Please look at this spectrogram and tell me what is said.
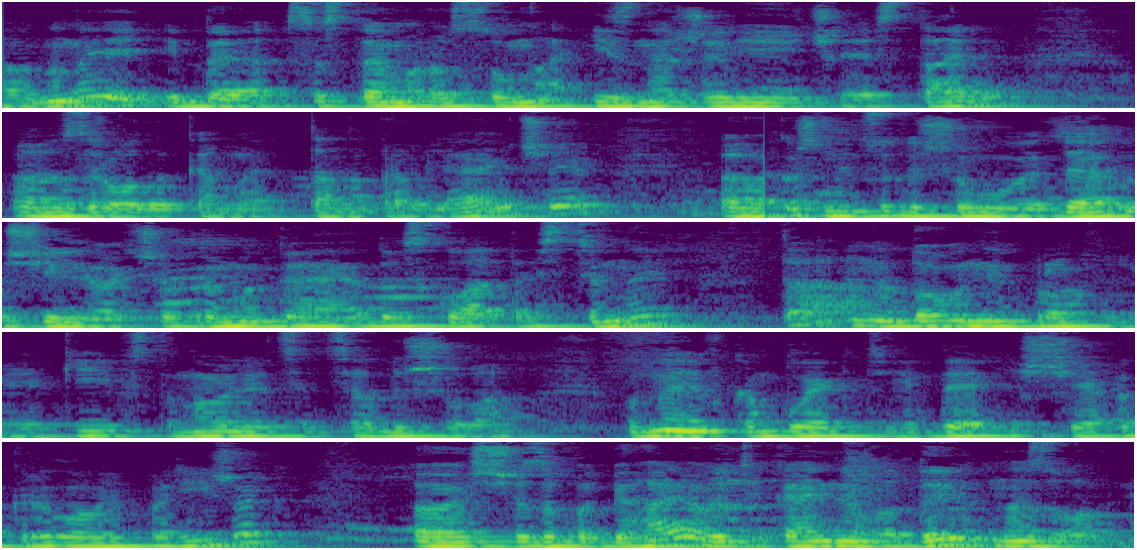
Е, На неї йде система розсувна із нержавіючої сталі е, з роликами та направляючою. Також на цю душову йде ущільнювач, що примикає до скла та стіни, та анодований профіль, який встановлюється ця душова. В неї в комплекті йде ще акриловий поріжок, е, що запобігає витіканню води назовні.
